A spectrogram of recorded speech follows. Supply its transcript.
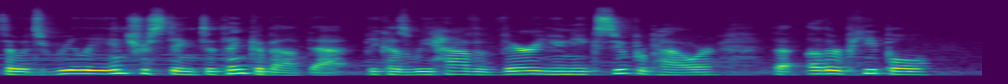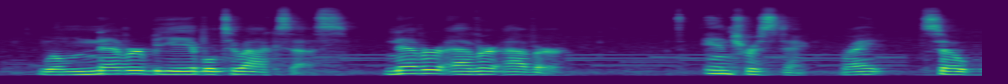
So it's really interesting to think about that because we have a very unique superpower that other people will never be able to access. Never, ever, ever. It's interesting, right? So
